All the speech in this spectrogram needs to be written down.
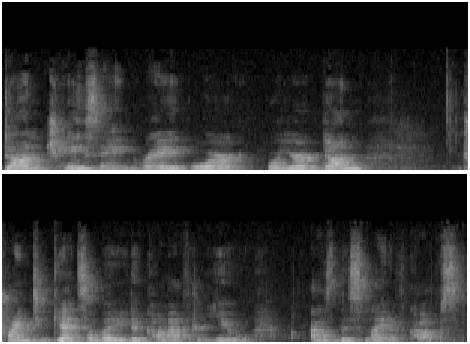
done chasing, right? Or or you're done trying to get somebody to come after you as this Knight of Cups.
